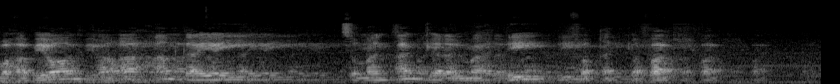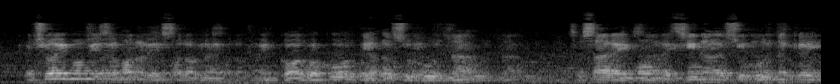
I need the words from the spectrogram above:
وهابیان هغه هم دایي چې من انکر المهدي فقد کفر که چا امام زمان علیه السلام نه انکار وکړو د هغه ظهور نه چې ساره امام رسي نه ظهور نه کوي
